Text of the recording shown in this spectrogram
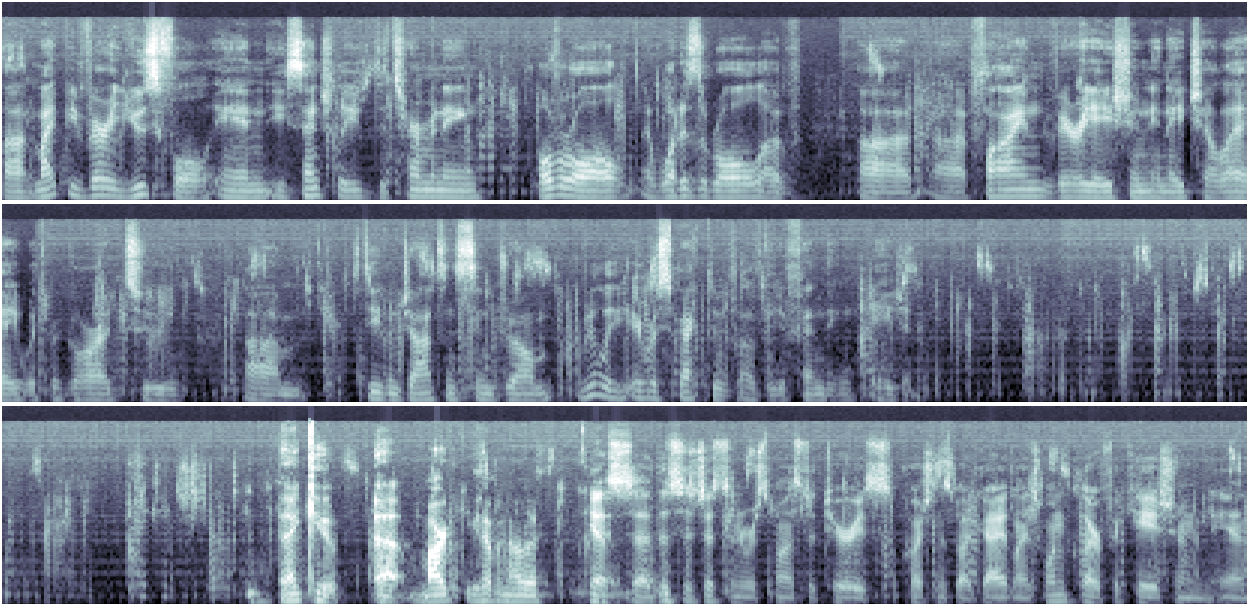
uh, might be very useful in essentially determining overall uh, what is the role of uh, uh, fine variation in HLA with regard to um, Stevens-Johnson syndrome, really irrespective of the offending agent. Thank you. Uh, Mark, you have another? Yes, uh, this is just in response to Terry's questions about guidelines. One clarification and,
